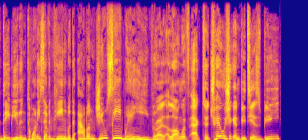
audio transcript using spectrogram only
debuted in 2017 with the album Juicy Wave. Right, along with actor Choi Woo-sik and BTSB,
